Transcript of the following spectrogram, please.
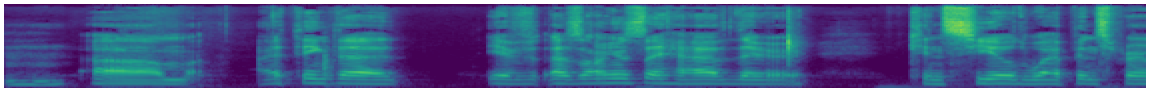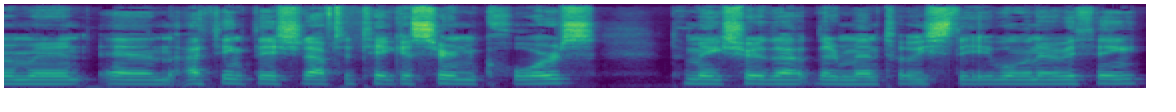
mm-hmm. um, I think that if as long as they have their concealed weapons permit, and I think they should have to take a certain course to make sure that they're mentally stable and everything.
